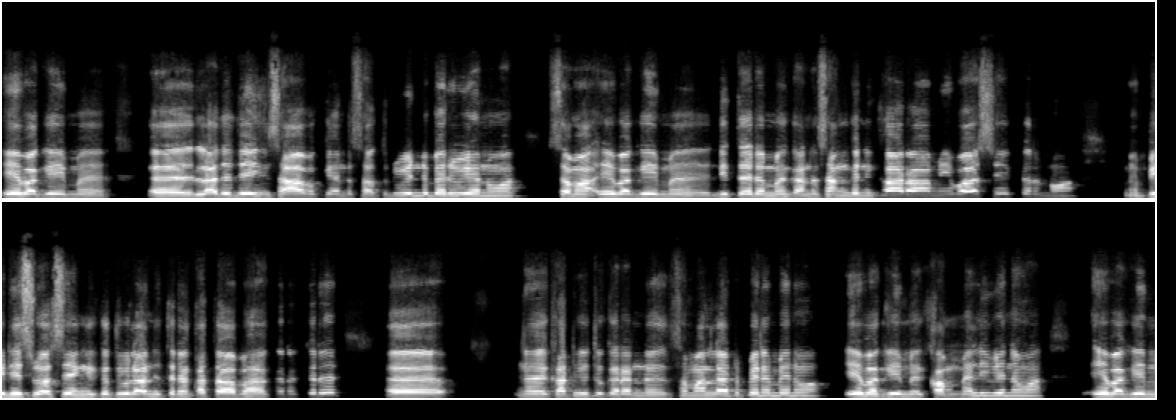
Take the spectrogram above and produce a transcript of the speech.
ඒ වගේම ලද දෙයින් සාාවකයන්ට සතුරු වෙන්න බැරිවෙනවා සමා ඒ වගේම නිතරම ගණ සංගනිකාරාමී වාසය කරනවා. පිරිස් වසයෙන් එකතු වෙලා නිතර කතාබහ කර කර කටයුතු කරන්න සමල්ලාට පෙනබෙනවා ඒ වගේම කම්මැලි වෙනවා. ඒ වගේම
